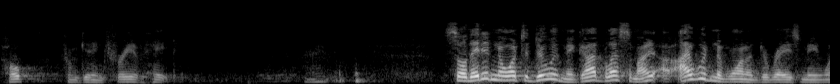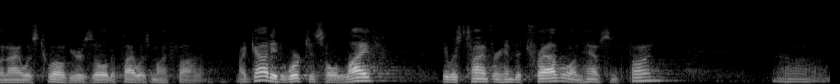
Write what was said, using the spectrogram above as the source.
Hope from getting free of hate. Right? So they didn't know what to do with me. God bless them. I, I wouldn't have wanted to raise me when I was 12 years old if I was my father. My God, he'd worked his whole life. It was time for him to travel and have some fun. Uh,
